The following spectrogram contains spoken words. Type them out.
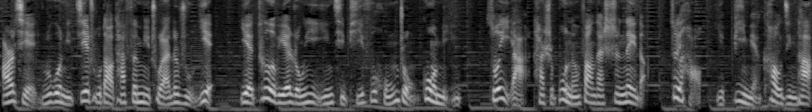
而且如果你接触到它分泌出来的乳液，也特别容易引起皮肤红肿、过敏，所以啊，它是不能放在室内的，最好也避免靠近它，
